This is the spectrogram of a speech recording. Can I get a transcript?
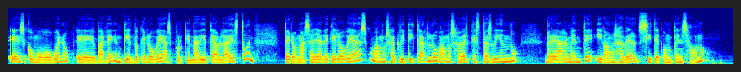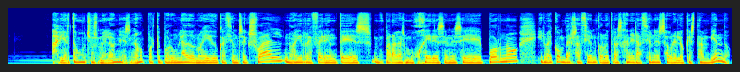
Es como, bueno, eh, vale, entiendo que lo veas porque nadie te habla de esto, pero más allá de que lo veas, vamos a criticarlo, vamos a ver qué estás viendo realmente y vamos a ver si te compensa o no abierto muchos melones, ¿no? Porque por un lado no hay educación sexual, no hay referentes para las mujeres en ese porno y no hay conversación con otras generaciones sobre lo que están viendo.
